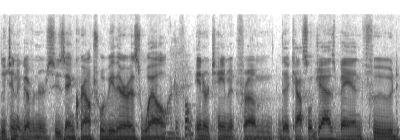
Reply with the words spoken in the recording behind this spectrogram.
Lieutenant Governor Suzanne Crouch will be there as well. Wonderful. Entertainment from the Castle Jazz Band, food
